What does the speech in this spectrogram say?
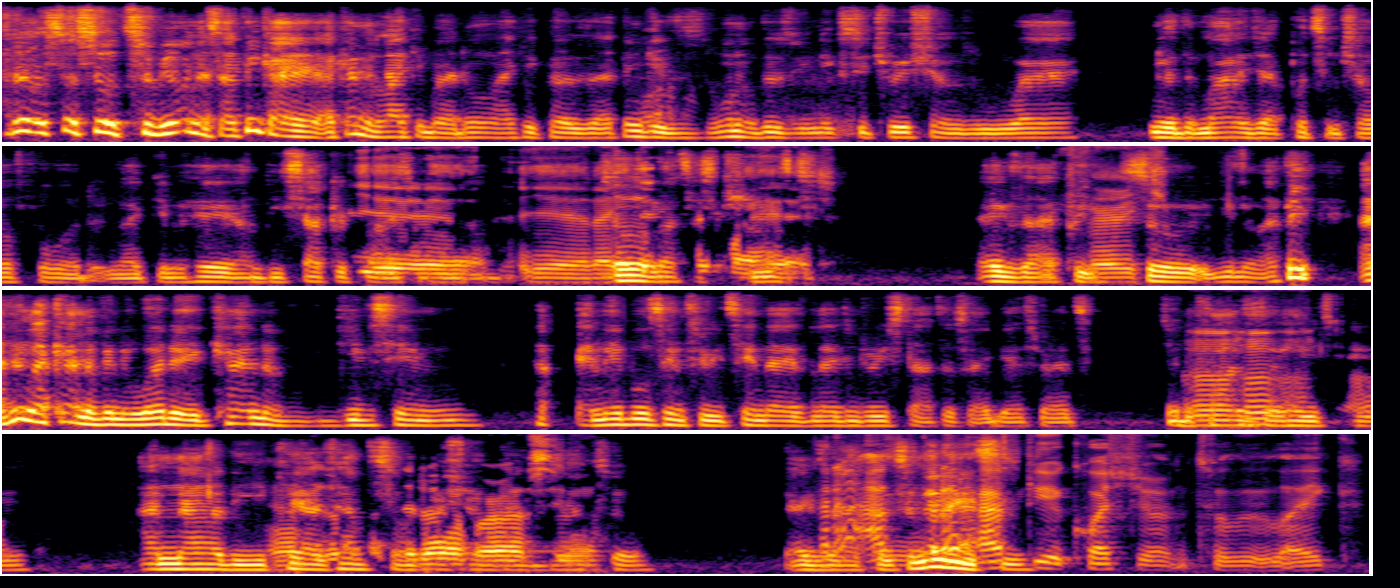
I don't know. So, so to be honest, I think I, I kind of like it, but I don't like it because I think Wow. it's one of those unique situations where you know the manager puts himself forward, and like you know, hey, I'm the sacrifice, Yeah, blah blah. yeah, It's all take, about his take my head. truth. Exactly. Very So, true. you know, I think I think that kind of in a way it kind of gives him enables him to retain that legendary status, I guess, right? So the fans don't Mm-hmm. hate you. And now the Yeah, they players don't, have they some don't pressure on them embarrass as well. you. So Can I exactly. So ask? Can maybe I we ask you a question, Tolu? Like please.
